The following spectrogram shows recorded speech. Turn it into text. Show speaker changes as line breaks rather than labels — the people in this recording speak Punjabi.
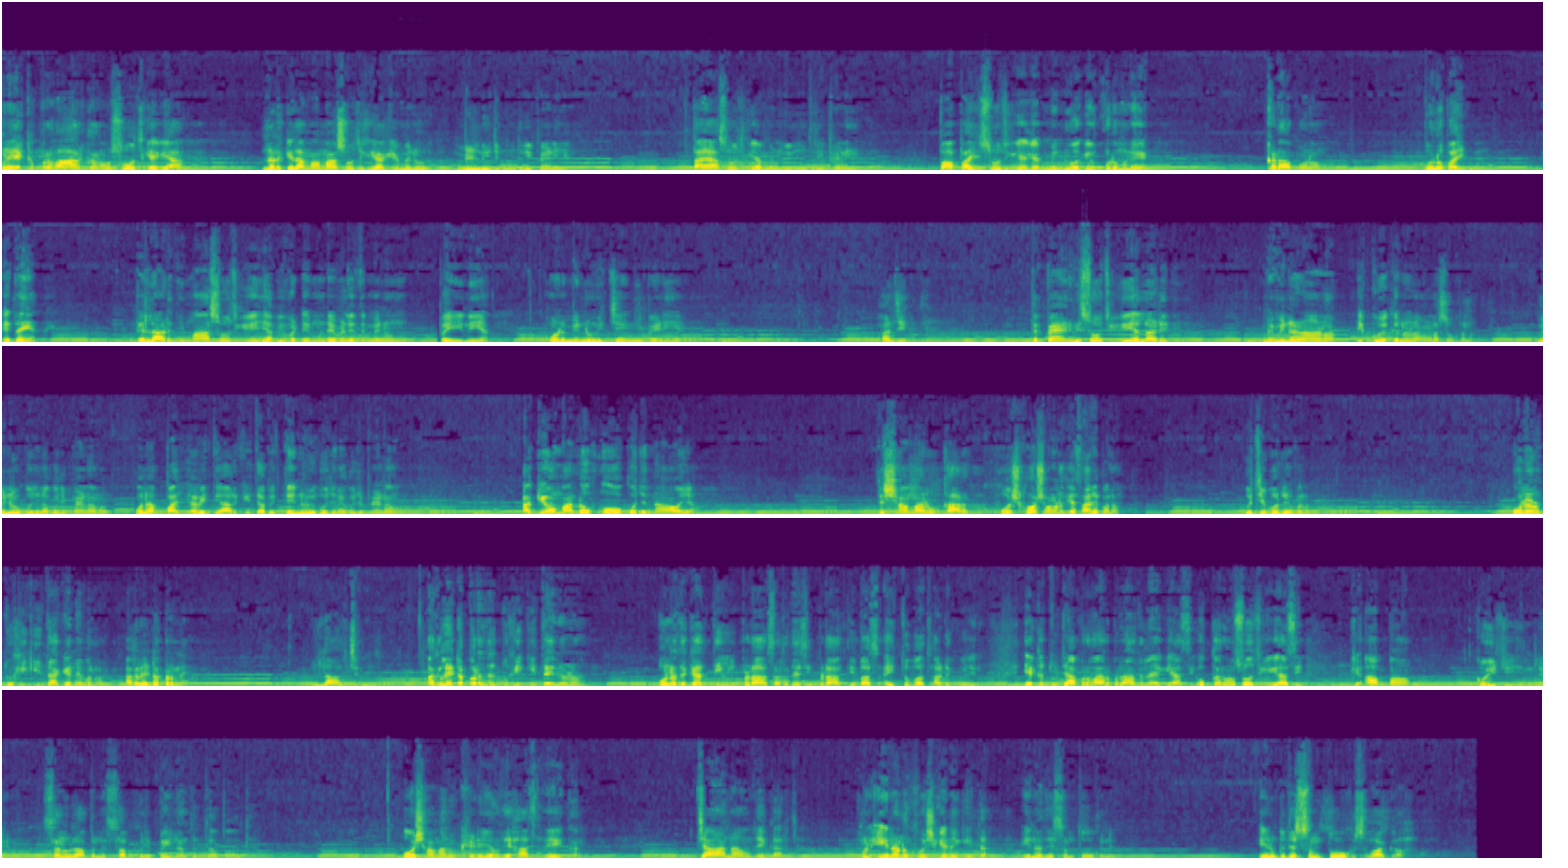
ਹੁਣ ਇੱਕ ਪਰਿਵਾਰ ਘਰੋਂ ਸੋਚ ਕੇ ਗਿਆ। ਲੜਕੇ ਦਾ ਮਾਮਾ ਸੋਚ ਕੇ ਗਿਆ ਕਿ ਮੈਨੂੰ ਮਿਲਣੀ ਚ ਮੁੰਦਰੀ ਪੈਣੀ ਹੈ ਤਾਇਆ ਸੋਚ ਗਿਆ ਮੈਨੂੰ ਵੀ ਮੁੰਦਰੀ ਪੈਣੀ। ਹੈ ਪਾਪਾ ਜੀ ਸੋਚ ਗਿਆ ਕਿ ਮੈਨੂੰ ਅੱਗੇ ਕੁੜਮ ਨੇ ਕੜਾ ਪਾਉਣਾ ਵਾ। ਬੋਲੋ ਭਾਈ ਇਦਾਂ ਹੀ ਆ? ਤੇ ਲਾੜੀ ਦੀ ਮਾਂ ਸੋਚ ਕੇ ਗਈ ਆ ਵੀ ਵੱਡੇ ਮੁੰਡੇ ਵੇਲੇ ਤੇ ਮੈਨੂੰ ਪਈ ਨਹੀਂ ਆ। ਹੁਣ ਮੈਨੂੰ ਵੀ ਚੈਨੀ ਪੈਣੀ ਆ। ਹਾਂਜੀ? ਤੇ ਭੈਣ ਵੀ ਸੋਚ ਗਈ ਆ ਲਾੜੀ ਦੀ। ਮੈਂ ਵੀ ਨਨਾਣ ਆ, ਇੱਕੋ ਇੱਕ ਨਨਾਣ ਆ ਸੁਖਨਾ। ਮੈਨੂੰ ਵੀ ਕੁਝ ਨਾ ਕੁਝ ਪੈਣਾ ਵਾ। ਉਹਨਾਂ ਭਾਈਆ ਵੀ ਤਿਆਰ ਕੀਤਾ ਵੀ ਤੈਨੂੰ ਵੀ ਕੁਝ ਨਾ ਕੁਝ ਪੈਣਾ ਵਾ। ਅੱਗਿਓਂ ਮੰਨ ਲਓ ਉਹ ਕੁਝ ਨਾ ਹੋਇਆ, ਤੇ ਸ਼ਾਮਾਂ ਨੂੰ ਘਰ ਖੁਸ਼-ਖੁਸ਼ ਹੋਣਗੇ ਸਾਰੇ ਭਲਾ। ਉੱਚੀ ਬੋਲਿਓ ਭਲਾ। ਉਹਨਾਂ ਨੂੰ ਦੁਖੀ ਕੀਤਾ ਕਿਹਨੇ ਭਲਾ? ਅਗਲੇ ਟੱਬਰ ਨੇ? ਲਾਲਚ ਨੇ। ਅਗਲੇ ਟੱਬਰ ਨੇ ਦੁਖੀ ਕੀਤਾ ਹੀ ਨਹੀਂ ਉਹਨਾਂ ਨੂੰ। ਉਹਨਾਂ ਦੇ ਕਿਹਾ ਧੀ ਪੜਾ ਸਕਦੇ ਸੀ ਪੜਾਤੀ ਬਸ ਇਹ ਤੋਂ ਬਾਅਦ ਸਾਡੇ ਕੁਝ ਨਹੀਂ। ਇੱਕ ਦੂਜਾ ਪਰਿਵਾਰ ਬਰਾਤ ਲੈ ਗਿਆ ਸੀ, ਉਹ ਘਰੋਂ ਸੋਚ ਕੇ ਗਿਆ ਸੀ ਕਿ ਆਪਾਂ ਕੋਈ ਚੀਜ਼ ਨਹੀਂ ਲੈਣੀ। ਸਾਨੂੰ ਰੱਬ ਨੇ ਸਭ ਕੁਝ ਪਹਿਲਾਂ ਦਿੱਤਾ ਬਹੁਤ। ਹੈ ਉਹ ਸ਼ਾਮਾਂ ਨੂੰ ਖਿੜੇ ਆਉਂਦੇ ਹੱਸਦੇ ਇਦਾਂ ਚਾਹ ਨਾ ਆਉਂਦੇ ਘਰ ਚ। ਹੁਣ ਇਹਨਾਂ ਨੂੰ ਖੁਸ਼ ਕਿਹਨੇ ਕੀਤਾ? ਇਹਨਾਂ ਦੇ ਸੰਤੋਖ ਨੇ। ਇਹਨੂੰ ਕਹਿੰਦੇ ਸੰਤੋਖ ਸੁਹਾਗਾ।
